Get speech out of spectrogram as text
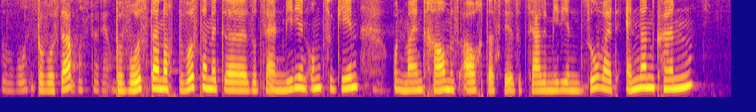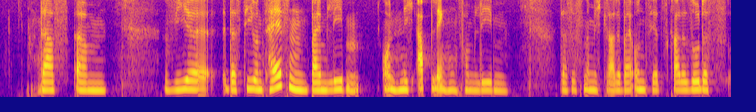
Bewusst, bewusster, bewusster, bewusster, noch bewusster mit äh, sozialen Medien umzugehen. Und mein Traum ist auch, dass wir soziale Medien so weit ändern können, dass ähm, wir, dass die uns helfen beim Leben und nicht ablenken vom Leben. Das ist nämlich gerade bei uns jetzt gerade so, dass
